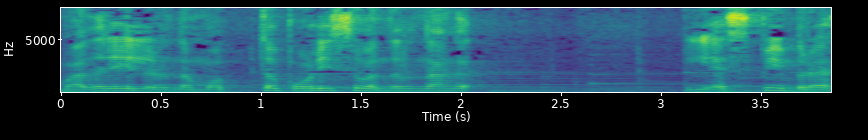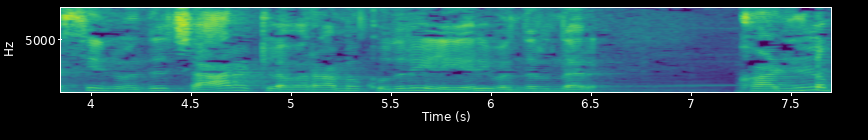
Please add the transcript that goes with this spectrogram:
மதுரையில இருந்த மொத்த போலீஸ் வந்திருந்தாங்க. எஸ்பி பிரசின் வந்து சாரட்ல வராம குதிரையில ஏறி வந்திருந்தாரு. கண்ணில்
